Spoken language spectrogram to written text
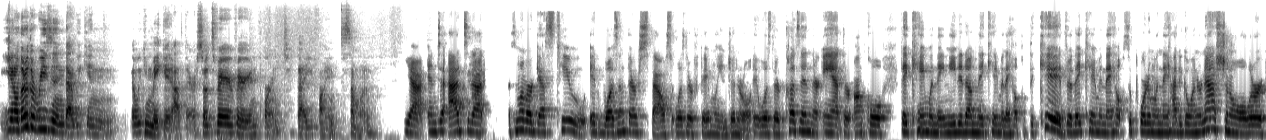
you know they're the reason that we can that we can make it out there. So it's very, very important that you find someone. Yeah. And to add to that, some of our guests too, it wasn't their spouse, it was their family in general. It was their cousin, their aunt, their uncle. They came when they needed them. They came and they helped with the kids, or they came and they helped support them when they had to go international, or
